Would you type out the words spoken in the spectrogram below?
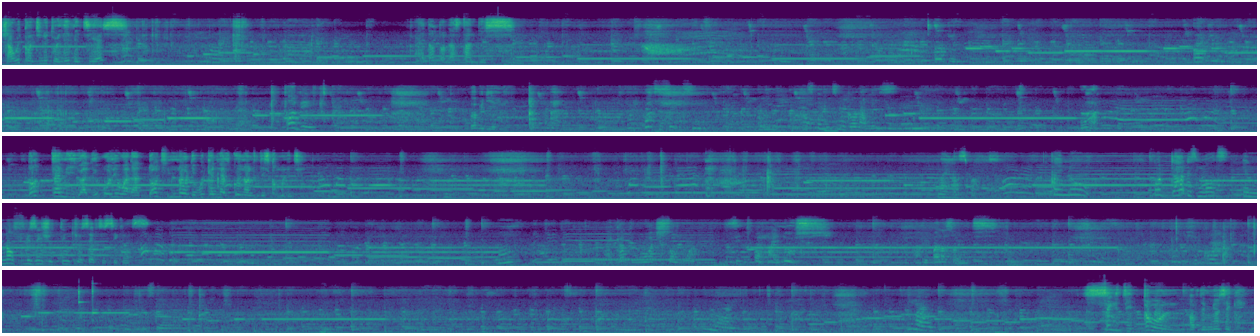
Shall we continue to live in tears? I don't understand this. not know the wickedness going on in this community. My husband, I know, but that is not enough reason you should think yourself to sickness. Hmm? I can't watch someone sit on my nose and the balance on it. sings the tone of the music.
